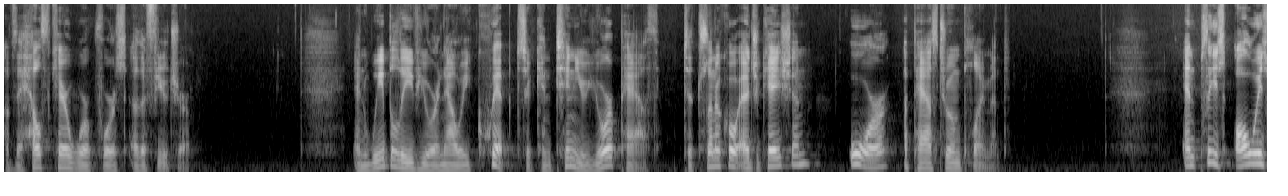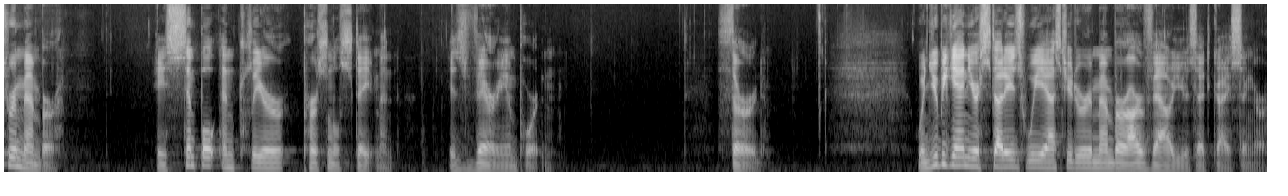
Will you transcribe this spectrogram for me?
of the healthcare workforce of the future. And we believe you are now equipped to continue your path to clinical education or a path to employment. And please always remember, a simple and clear personal statement is very important. Third, when you began your studies, we asked you to remember our values at Geisinger.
